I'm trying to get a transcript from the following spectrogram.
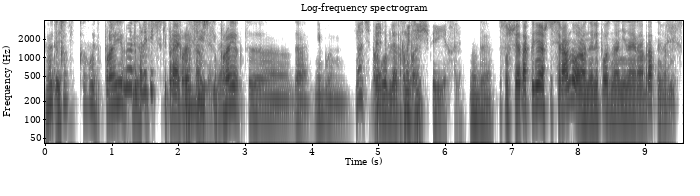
Ну, это то есть- как- какой-то проект. Ну, это политический проект, Политический деле, да. проект, э, да, не будем. Ну, теперь мы тысячи переехали. Ну да. Слушай, я так понимаю, что все равно рано или поздно они, наверное, обратно вернутся.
